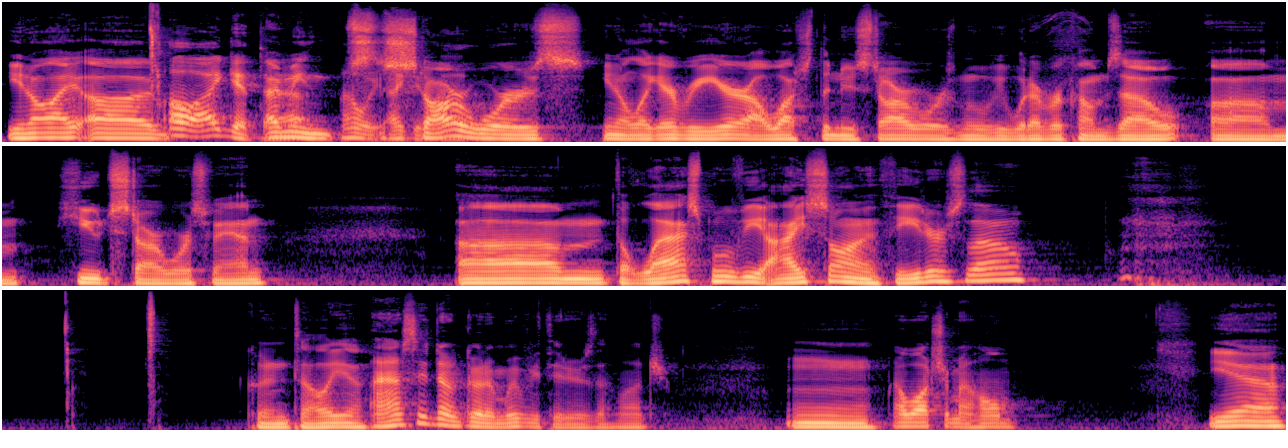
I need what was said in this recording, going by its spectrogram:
You know, I uh Oh, I get that. I mean, Oh, I Star that. Wars. You know, like every year, I'll watch the new Star Wars movie, whatever comes out. Um, huge Star Wars fan. Um, the last movie I saw in theaters, though, couldn't tell you. I honestly don't go to movie theaters that much. Mm. I watch them at home. Yeah,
